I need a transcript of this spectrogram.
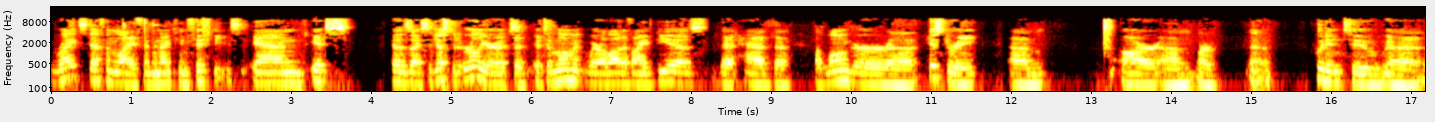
writes Death and Life in the 1950s, and it's as I suggested earlier, it's a it's a moment where a lot of ideas that had uh, a longer uh, history um, are um, are uh, put into uh,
